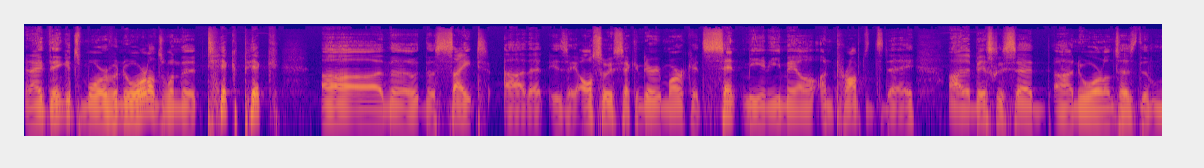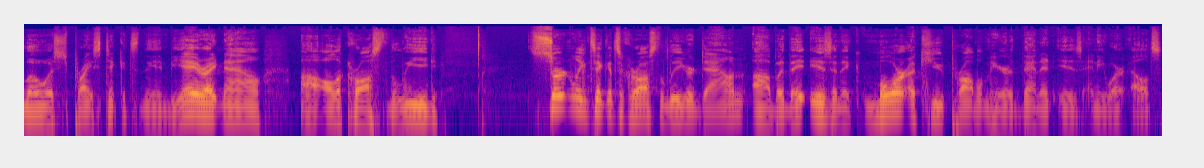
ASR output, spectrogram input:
and I think it's more of a New Orleans one. The TickPick, uh, the the site uh, that is a, also a secondary market, sent me an email unprompted today uh, that basically said uh, New Orleans has the lowest price tickets in the NBA right now, uh, all across the league certainly tickets across the league are down, uh, but it is a more acute problem here than it is anywhere else.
